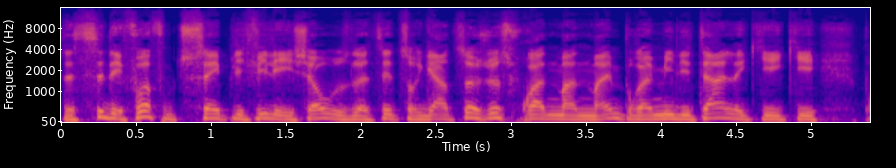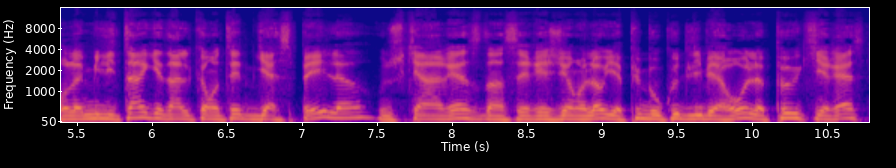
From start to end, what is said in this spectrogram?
Tu sais, des fois, il faut que tu simplifies les choses. Là. Tu, sais, tu regardes ça juste froidement de même. Pour un militant là, qui, qui pour le militant qui est dans le comté de Gaspé, là, ou ce qui en reste dans ces régions-là, où il y a plus beaucoup de libéraux, le peu qui reste,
